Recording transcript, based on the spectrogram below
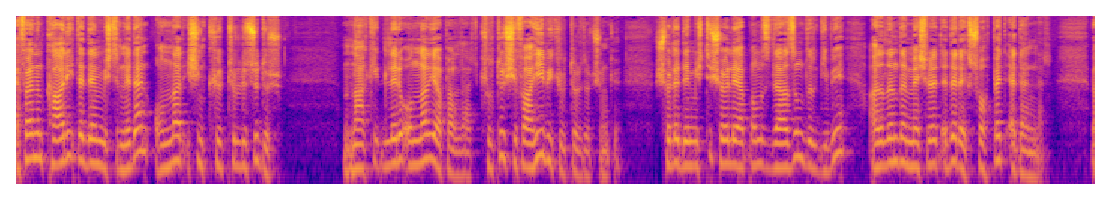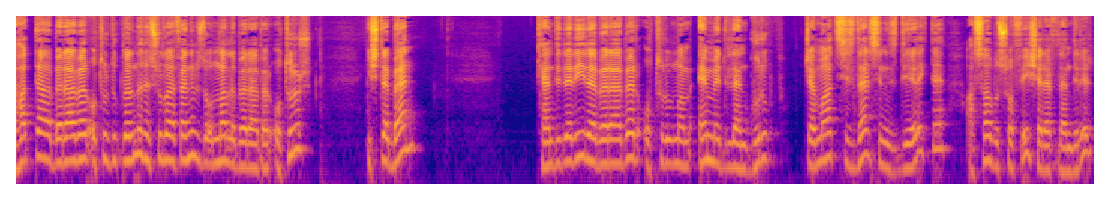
Efendim kari de denmiştir. Neden? Onlar işin kültürlüsüdür. Nakilleri onlar yaparlar. Kültür şifahi bir kültürdür çünkü. Şöyle demişti, şöyle yapmamız lazımdır gibi aralarında meşveret ederek sohbet edenler. Ve hatta beraber oturduklarında Resulullah Efendimiz de onlarla beraber oturur. İşte ben kendileriyle beraber oturulmam emredilen grup cemaat sizlersiniz diyerek de ashab-ı sofyayı şereflendirir.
